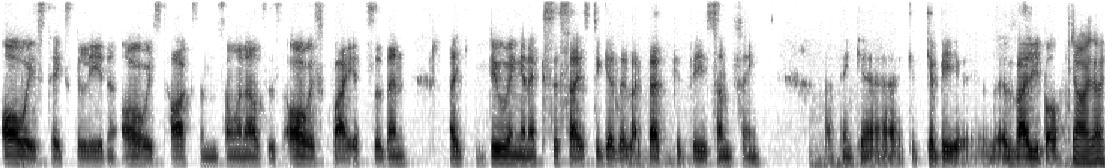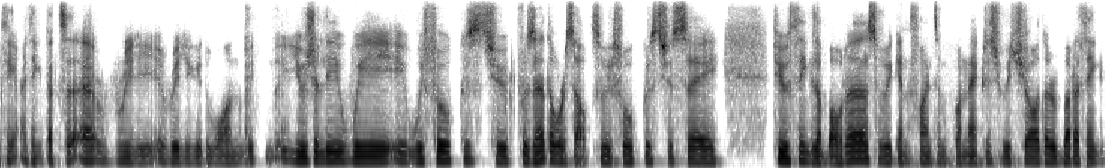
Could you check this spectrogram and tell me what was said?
always takes the lead and always talks and someone else is always quiet so then like doing an exercise together like that could be something I think uh, could, could be valuable. Yeah, I think I think that's a really a really good one. Usually we we focus to present ourselves. We focus to say a few things about us, so we can find some connections with each other. But I think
